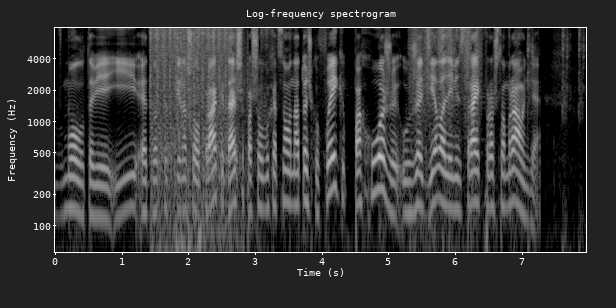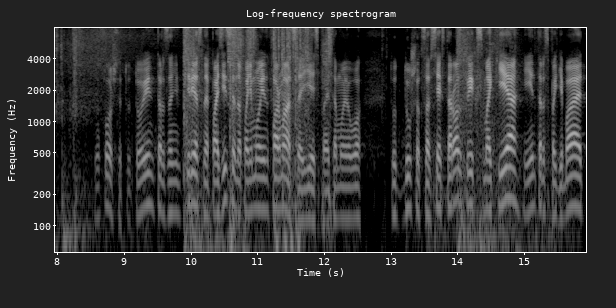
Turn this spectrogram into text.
в Молотове. И Эдвард все-таки нашел фраг. И дальше пошел выход снова на точку. Фейк похожий уже делали Winstrike в прошлом раунде. Ну, слушайте, тут у Интерза интересная позиция, но по нему информация есть. Поэтому его тут душат со всех сторон. Квик с Маке. Интерс погибает.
